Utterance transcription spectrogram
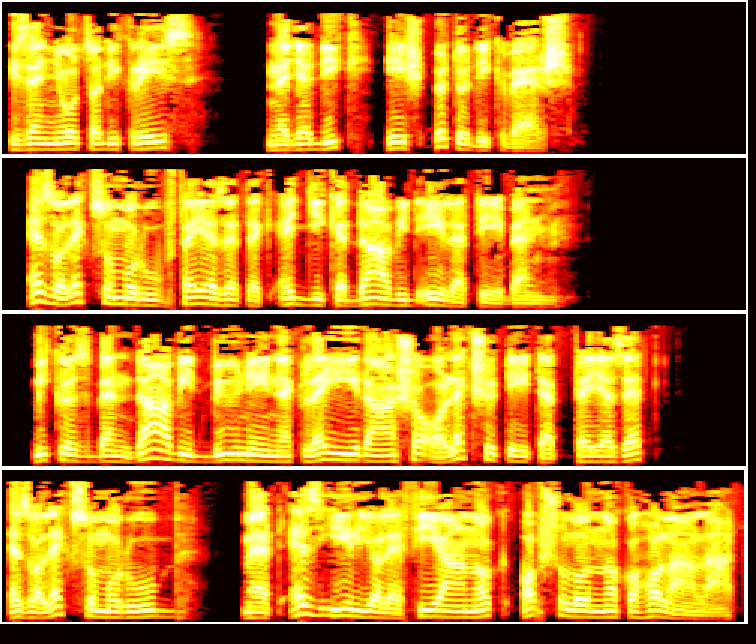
18. rész, negyedik és ötödik vers. Ez a legszomorúbb fejezetek egyike Dávid életében. Miközben Dávid bűnének leírása a legsötétebb fejezet, ez a legszomorúbb, mert ez írja le fiának, Absolonnak a halálát.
